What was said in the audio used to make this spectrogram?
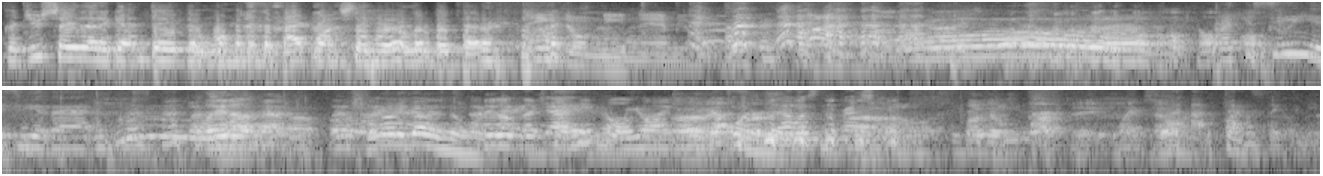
Could you say that again, Dave? The woman in the back wants to hear a little bit better. They don't need an ambulance. Let the seniors hear that. Wait till, We already got a new one. wait next time he pulls mine. That was the rescue. Uh, Fort Hills Park Day, White Tower, I don't think we need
